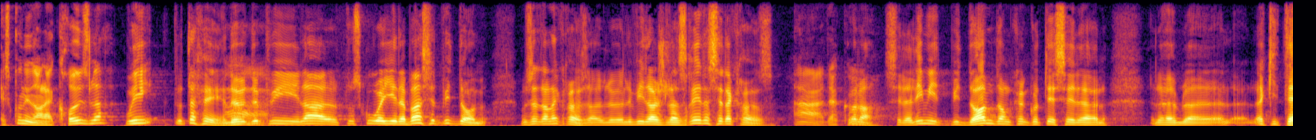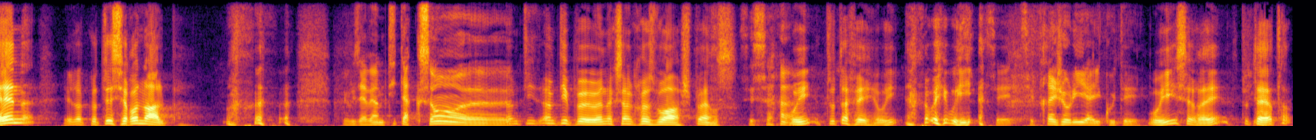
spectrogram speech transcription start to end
Est-ce qu'on est dans la Creuse là? Oui, tout à fait. De- Ah. depuis là, tout ce que vous voyez là-bas, c'est le Puy-de-Dôme. Vous êtes dans la Creuse. Le, le village de Lazeré, là, c'est la Creuse. Ah, d'accord. Voilà, c'est la limite Puy-de-Dôme. Donc, un côté, c'est la- la- la- l'Aquitaine, et l'autre côté, c'est Rhône-Alpes. Vous avez un petit accent. euh, Un petit, un petit peu, un accent creusois, je pense. C'est ça. Oui, tout à fait, oui. oui, oui. C'est très joli à écouter. Oui, c'est vrai, peut-être.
